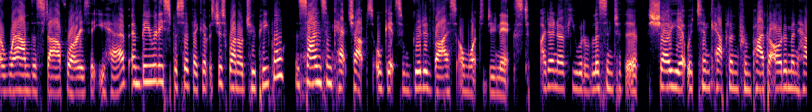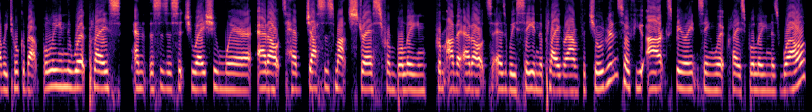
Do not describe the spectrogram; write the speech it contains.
around the staff worries that you have and be really specific. If it's just one or two people, and sign some catch ups or get some good advice on what to do next. I don't know if you would have listened to the show yet with Tim Kaplan from Piper Alderman, how we talk about bullying in the workplace and that this is a situation where adults have just as much stress from bullying from other adults as we see in the playground for children. So if you are experiencing workplace bullying as well,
